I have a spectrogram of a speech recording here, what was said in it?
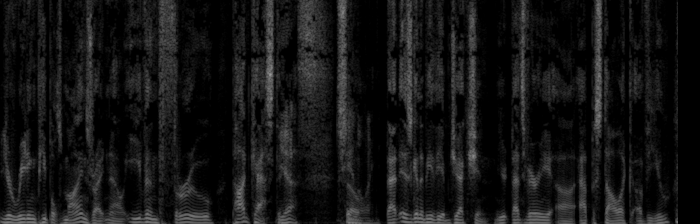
you're reading people's minds right now, even through podcasting. Yes. So Channeling. that is going to be the objection. You're, that's very uh, apostolic of you.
